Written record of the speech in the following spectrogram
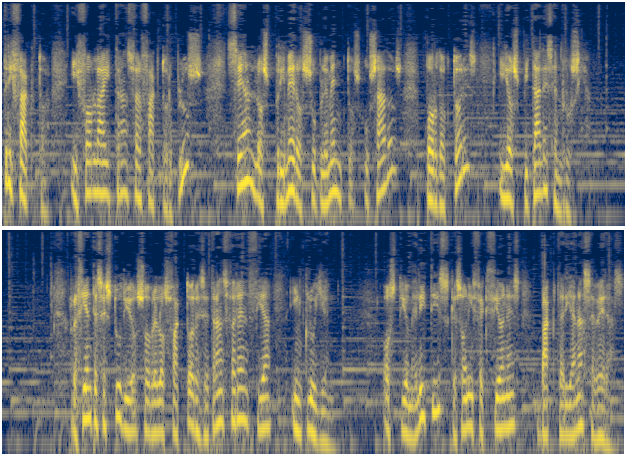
Trifactor y Forlight Transfer Factor Plus sean los primeros suplementos usados por doctores y hospitales en Rusia. Recientes estudios sobre los factores de transferencia incluyen osteomelitis, que son infecciones bacterianas severas,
